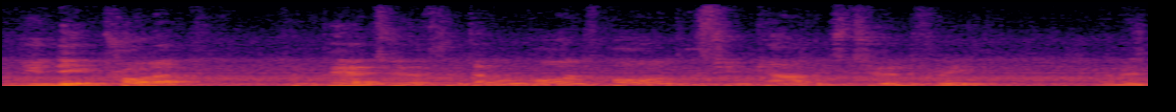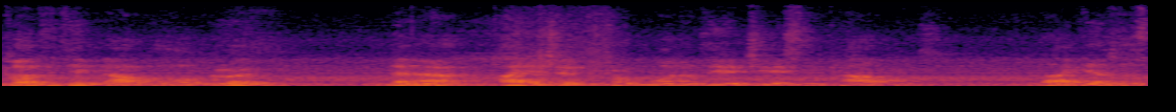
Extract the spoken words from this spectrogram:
and unique product compared to if the double bond formed between carbons 2 and 3. And we've got to take the alcohol group and then a hydrogen from one of the adjacent carbons. That gives us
